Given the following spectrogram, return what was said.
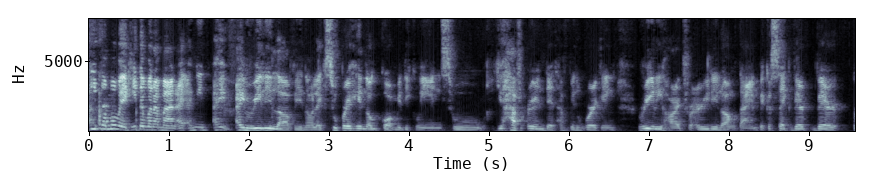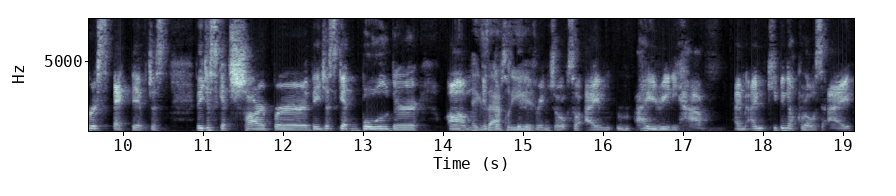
kita mo, eh, kita mo naman, I, I mean, I, I really love, you know, like super hinog comedy queens who you have earned it, have been working really hard for a really long time because like their their perspective just they just get sharper, they just get bolder um in terms of Exactly. delivering jokes. So I'm I really have I'm I'm keeping a close eye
